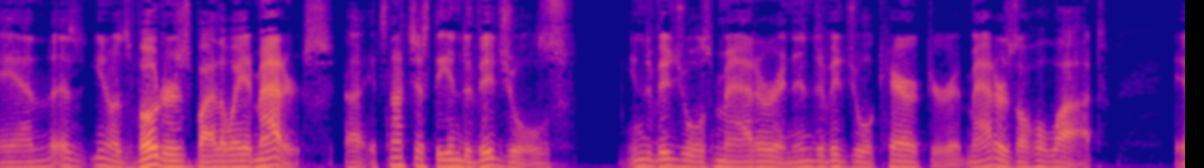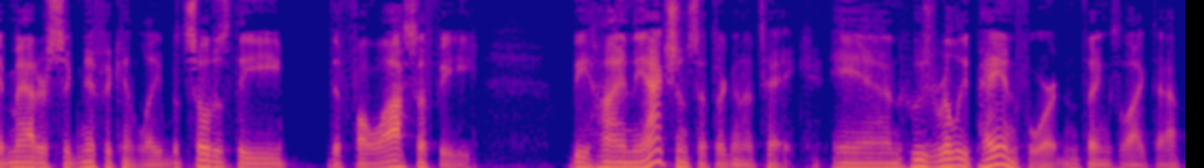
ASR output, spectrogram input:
And as you know, as voters, by the way, it matters. Uh, it's not just the individuals. Individuals matter, and individual character. It matters a whole lot. It matters significantly, but so does the the philosophy behind the actions that they're going to take, and who's really paying for it, and things like that.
